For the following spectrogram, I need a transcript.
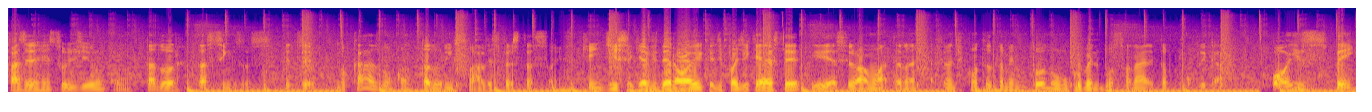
fazer ressurgir um computador das cinzas. Quer dizer, no caso, um computador em suaves prestações. Quem disse que a vida heróica de podcaster ia ser uma mata, né? Afinal de contas, eu também não tô no governo Bolsonaro, então fica complicado. Pois bem,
